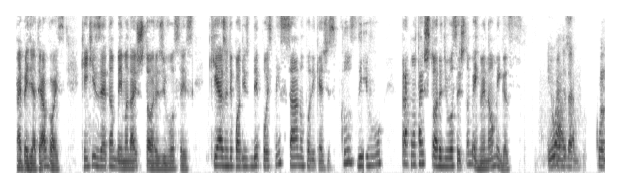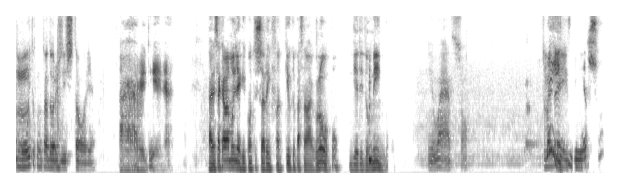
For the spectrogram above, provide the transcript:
Vai perder até a voz. Quem quiser também mandar histórias de vocês, que a gente pode depois pensar num podcast exclusivo para contar a história de vocês também, não é não, amigas? Eu Verdade. acho. Com muito contadores de história. Ah, menina. Parece aquela mulher que conta história infantil que passa na Globo, dia de domingo. Eu acho. Mas é aí, isso.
